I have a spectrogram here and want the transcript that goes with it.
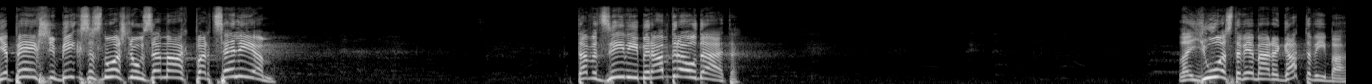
Ja pēkšņi bikses nošļūst zemāk par ceļiem, tava dzīvība ir apdraudēta. Lai josta vienmēr ir gatavībā,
